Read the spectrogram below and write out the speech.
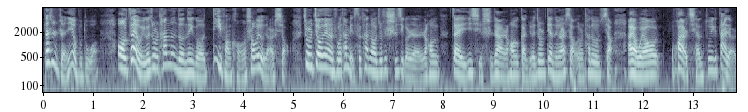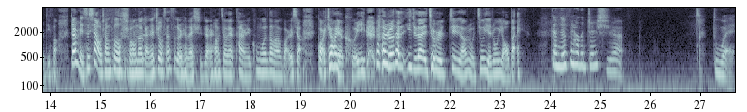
但是人也不多哦。再有一个就是他们的那个地方可能稍微有点小，就是教练说他每次看到就是十几个人然后在一起实战，然后感觉就是垫子有点小的时候，他就想，哎呀，我要。花点钱租一个大点的地方，但是每次下午上课的时候呢，感觉只有三四个人来实战，然后教练看着那空空荡荡的馆就想，馆这样也可以。然后他说他一直在就是这两种纠结中摇摆，感觉非常的真实。对，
